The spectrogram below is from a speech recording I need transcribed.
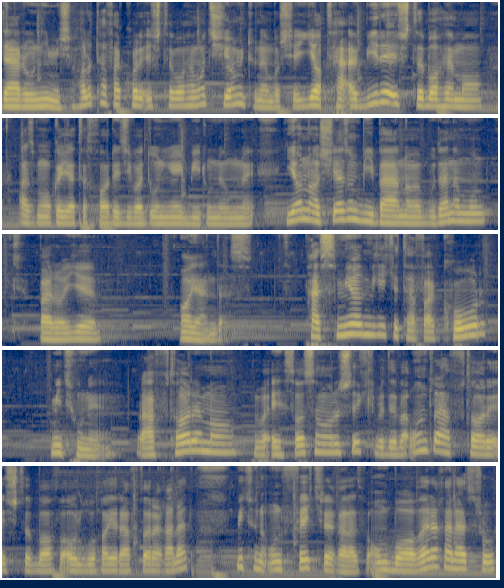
درونی میشه. حالا تفکر اشتباه ما چیا می‌تونه باشه؟ یا تعبیر اشتباه ما از موقعیت خارجی و دنیای بیرونمونه یا ناشی از اون بی برنامه بودنمون برای آینده است. پس میاد میگه که تفکر می‌تونه رفتار ما و احساس ما رو شکل بده و اون رفتار اشتباه و الگوهای رفتار غلط می‌تونه اون فکر غلط و اون باور غلط رو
